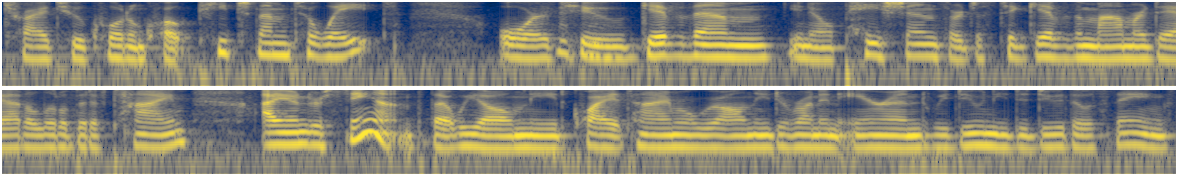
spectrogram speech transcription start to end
try to quote unquote teach them to wait or to give them, you know, patience or just to give the mom or dad a little bit of time. I understand that we all need quiet time or we all need to run an errand. We do need to do those things.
